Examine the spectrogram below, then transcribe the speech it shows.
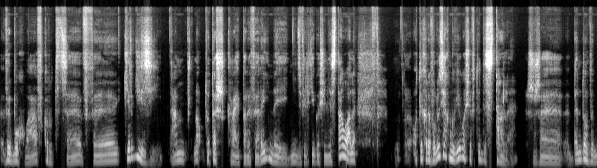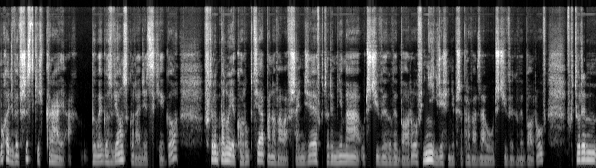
Wybuchła wkrótce w Kirgizji. Tam no, to też kraj peryferyjny i nic wielkiego się nie stało, ale o tych rewolucjach mówiło się wtedy stale, że będą wybuchać we wszystkich krajach byłego Związku Radzieckiego, w którym panuje korupcja, panowała wszędzie, w którym nie ma uczciwych wyborów, nigdzie się nie przeprowadzało uczciwych wyborów, w którym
